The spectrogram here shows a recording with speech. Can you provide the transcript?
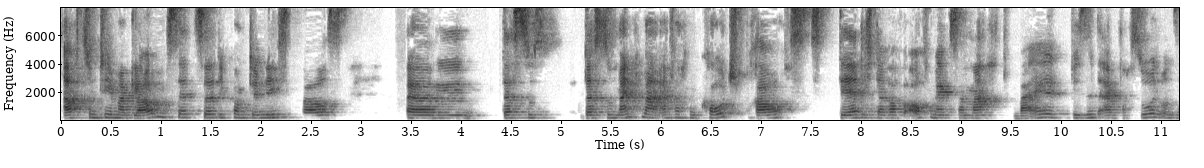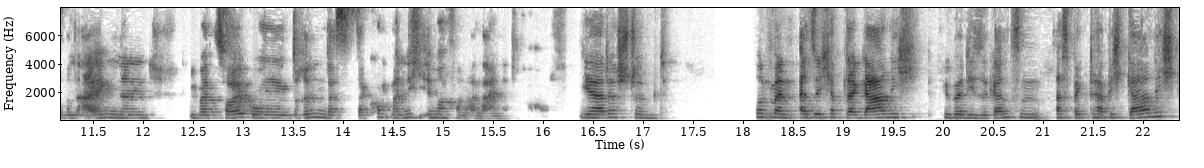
auch zum Thema Glaubenssätze, die kommt demnächst raus, ähm, dass du dass du manchmal einfach einen Coach brauchst, der dich darauf aufmerksam macht, weil wir sind einfach so in unseren eigenen Überzeugungen drin, dass da kommt man nicht immer von alleine drauf. Ja, das stimmt. Und man, also ich habe da gar nicht über diese ganzen Aspekte habe ich gar nicht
